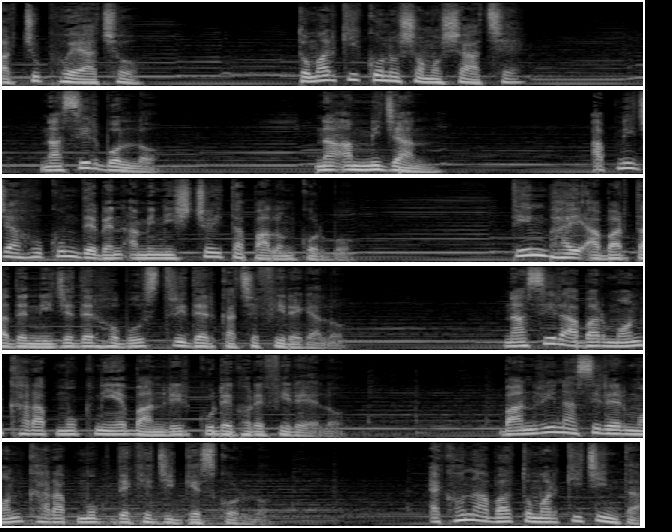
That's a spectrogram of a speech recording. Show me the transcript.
আর চুপ হয়ে আছো? তোমার কি কোনো সমস্যা আছে? নাসির বলল, না, আম্মি যান। আপনি যা হুকুম দেবেন, আমি নিশ্চয়ই তা পালন করব। তিন ভাই আবার তাদের নিজেদের হবু স্ত্রীদের কাছে ফিরে গেল। নাসির আবার মন খারাপ মুখ নিয়ে বানরির কুডে ঘরে ফিরে এলো। বানরি নাসিরের মন খারাপ মুখ দেখে জিজ্ঞেস করল, এখন আবার তোমার কি চিন্তা?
